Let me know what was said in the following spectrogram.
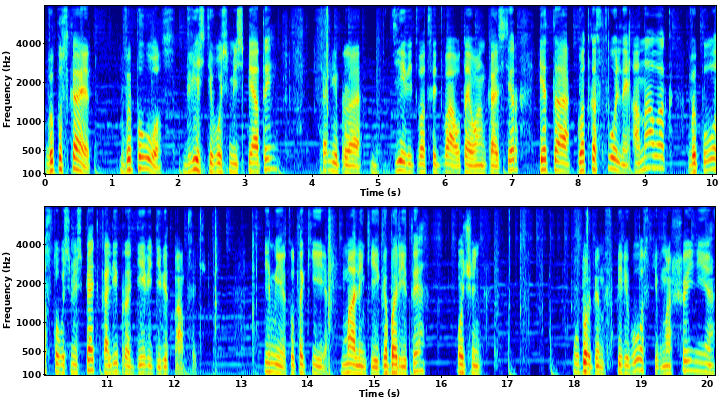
выпускает ВПО 285 калибра 9.22 Altai Lancaster. Это гладкоствольный аналог ВПО 185 калибра 9.19. Имеет вот такие маленькие габариты. Очень удобен в перевозке, в ношении.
